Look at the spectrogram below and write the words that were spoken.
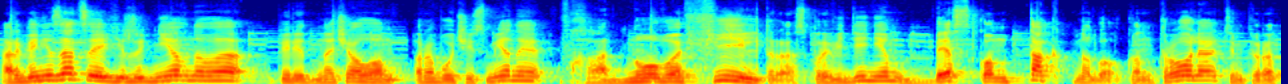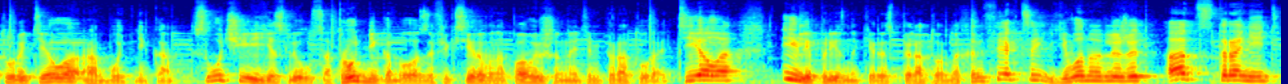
Организация ежедневного перед началом рабочей смены входного фильтра с проведением бесконтактного контроля температуры тела работника. В случае, если у сотрудника была зафиксирована повышенная температура тела или признаки респираторных инфекций, его надлежит отстранить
